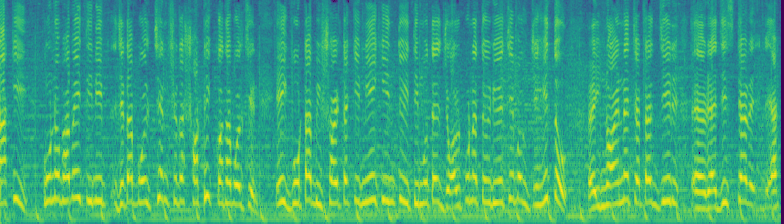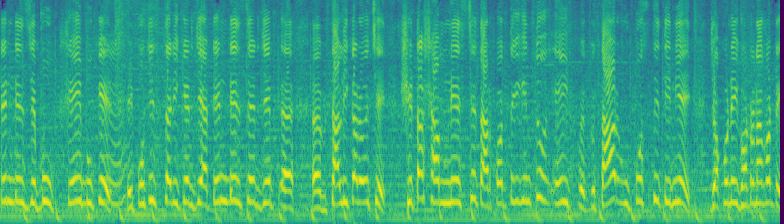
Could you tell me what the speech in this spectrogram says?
নাকি কোনোভাবেই তিনি যেটা বলছেন সেটা সঠিক কথা বলছেন? এই গোটা বিষয়টাকে নিয়ে কিন্তু ইতিমধ্যে জল্পনা তৈরি হয়েছে এবং যেহেতু এই নয়না চ্যাটার্জির রেজিস্টার অ্যাটেন্ডেন্স যে বুক সেই বুকের এই পঁচিশ তারিখের যে অ্যাটেন্ডেন্সের যে তালিকা রয়েছে সেটা সামনে এসছে। তারপর থেকে কিন্তু এই তার উপস্থিতি নিয়ে যখন এই ঘটনা ঘটে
